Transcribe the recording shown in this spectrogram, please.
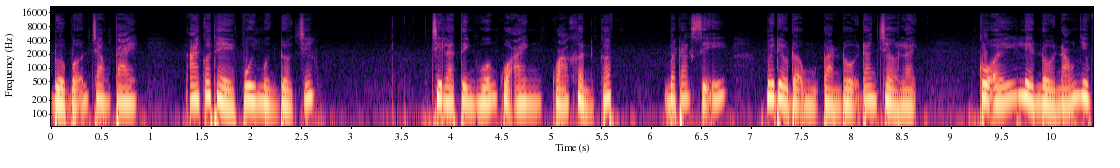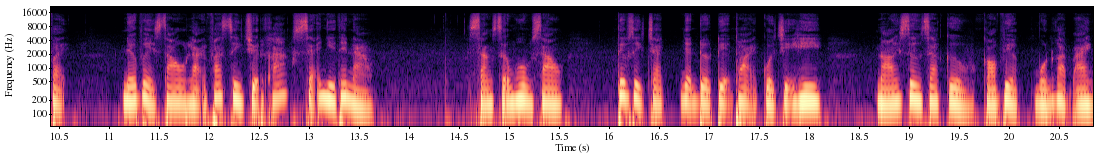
đùa bỡn trong tay, ai có thể vui mừng được chứ? Chỉ là tình huống của anh quá khẩn cấp, bất đắc dĩ mới điều động đoàn đội đang chờ lệnh. Cô ấy liền nổi nóng như vậy, nếu về sau lại phát sinh chuyện khác sẽ như thế nào? Sáng sớm hôm sau, Tiêu Dịch Trạch nhận được điện thoại của chị Hy, nói Dương Gia Cửu có việc muốn gặp anh.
